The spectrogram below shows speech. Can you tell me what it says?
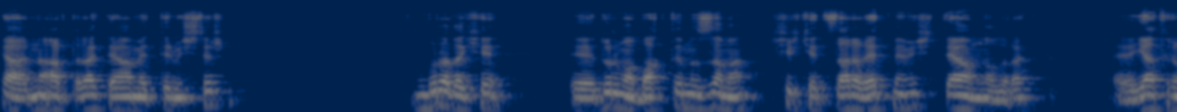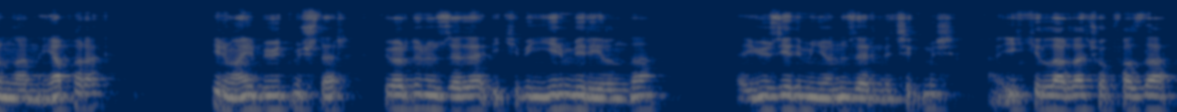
karını arttırarak devam ettirmiştir. Buradaki e, duruma baktığımız zaman şirket zarar etmemiş. Devamlı olarak e, yatırımlarını yaparak firmayı büyütmüşler. Gördüğünüz üzere 2021 yılında e, 107 milyon üzerinde çıkmış. Yani ilk yıllarda çok fazla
